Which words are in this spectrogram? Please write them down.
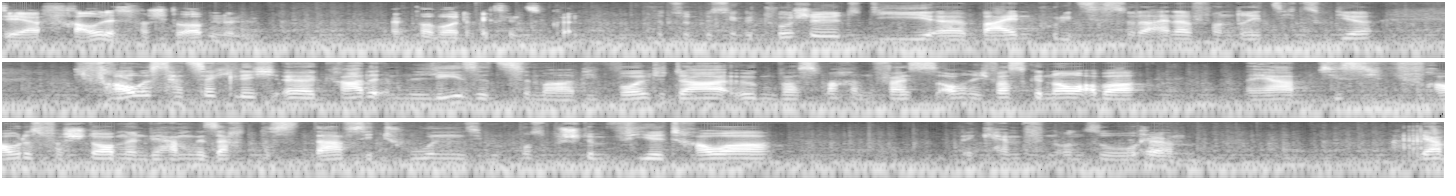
der Frau des Verstorbenen ein paar Worte wechseln zu können. wird so ein bisschen getuschelt. Die äh, beiden Polizisten oder einer davon dreht sich zu dir. Die Frau ist tatsächlich äh, gerade im Lesezimmer. Die wollte da irgendwas machen. Ich weiß es auch nicht, was genau, aber naja, sie ist die Frau des Verstorbenen. Wir haben gesagt, das darf sie tun. Sie muss bestimmt viel Trauer bekämpfen und so. Okay. Ähm, ja,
